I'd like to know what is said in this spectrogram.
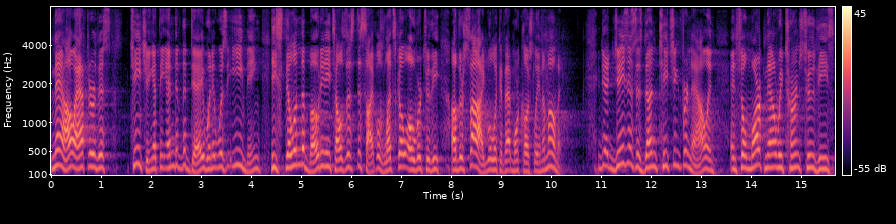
Now, after this teaching at the end of the day when it was evening. He's still in the boat and he tells his disciples, Let's go over to the other side. We'll look at that more closely in a moment. Jesus is done teaching for now, and, and so Mark now returns to these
